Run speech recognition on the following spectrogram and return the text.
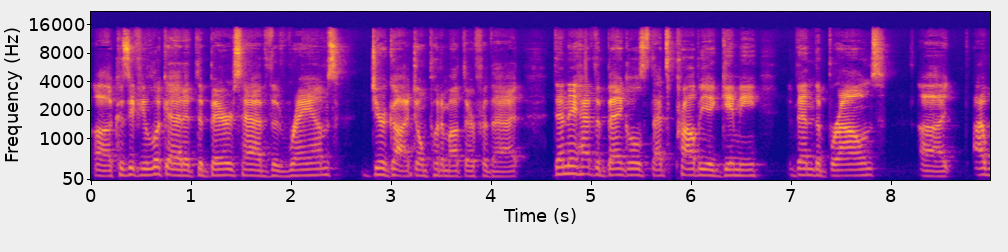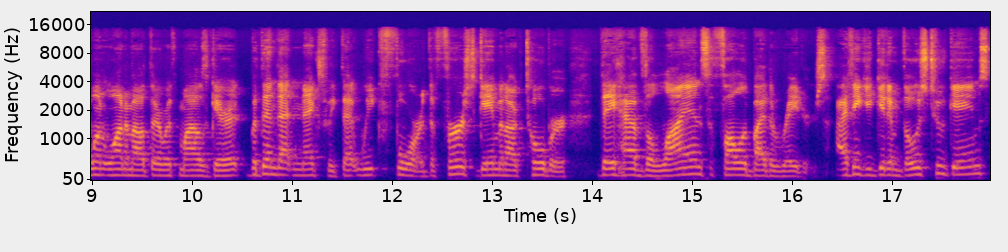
because uh, if you look at it, the Bears have the Rams. Dear God, don't put them out there for that. Then they have the Bengals. That's probably a gimme. Then the Browns. Uh, I wouldn't want him out there with Myles Garrett. But then that next week, that week four, the first game in October, they have the Lions followed by the Raiders. I think you get him those two games.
